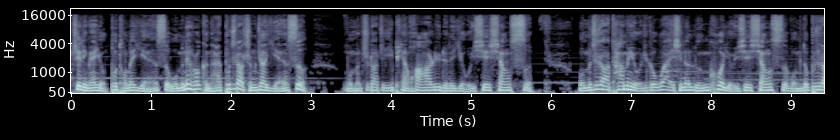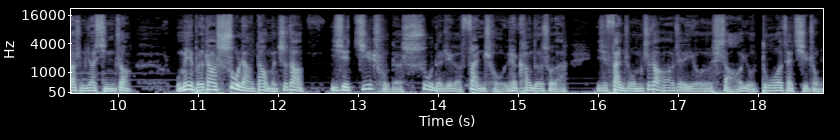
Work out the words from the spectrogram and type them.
这里面有不同的颜色。我们那会儿可能还不知道什么叫颜色，我们知道这一片花花绿绿的有一些相似，我们知道它们有这个外形的轮廓有一些相似，我们都不知道什么叫形状，我们也不知道数量，但我们知道一些基础的数的这个范畴，康德说的啊，一些范畴，我们知道哦，这里有少有多在其中。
